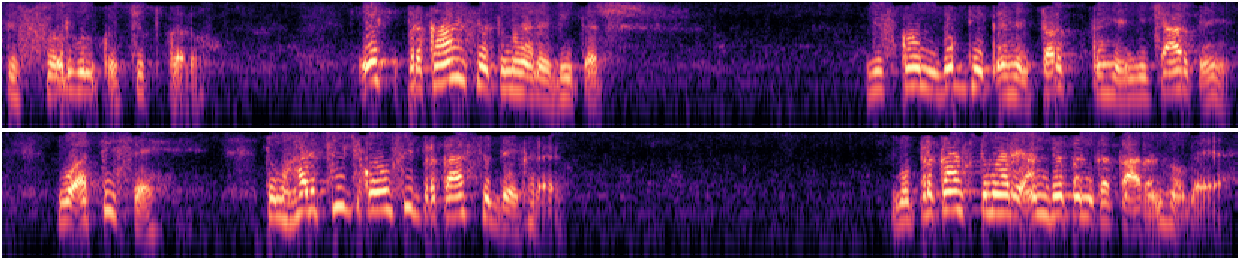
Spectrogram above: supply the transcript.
इसके शोरगुल को चुप करो। एक प्रकाश है तुम्हारे भीतर, जिसको हम बुद्धि कहें, तर्क कहें, विचार कहें, वो अतिशय है। तुम हर चीज़ को उसी प्रकाश से देख रहे हो। वो प्रकाश तुम्हारे अंधेपन का कारण हो गया है।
